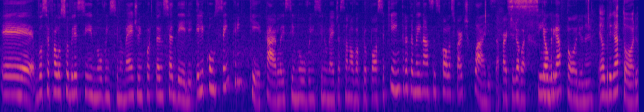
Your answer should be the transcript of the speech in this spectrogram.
É, você falou sobre esse novo ensino médio, a importância dele. Ele concentra em quê, Carla, esse novo ensino médio, essa nova proposta, que entra também nas escolas particulares, a partir de agora, Sim, que é obrigatório, né? É obrigatório.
